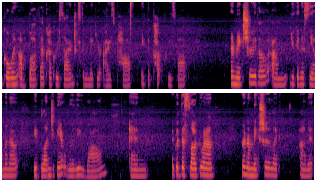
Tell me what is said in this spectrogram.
going above that cut crease line, just going to make your eyes pop, make the cut crease pop. And make sure though, um, you're going to see I'm going to be blending it really well. And like with this look, you want to, to make sure like um, it,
